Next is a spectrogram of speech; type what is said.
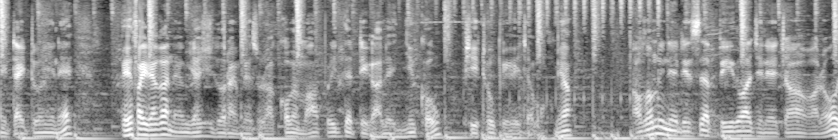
နေတိုက်တွန်းရင်းနဲ့ဘယ်ဖိုင်တာကနိုင်ရရှိသွားနိုင်မလဲဆိုတာ comment မှာပရိသတ်တွေကလည်းညှစ်ခုံဖြေထုတ်ပေးခဲ့ကြပါဦးခင်ဗျာ နောက်ဆုံးအနေနဲ့တင်ဆက်ပေးသွားခြင်းတဲ့အကြောင်းအရာကတော့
